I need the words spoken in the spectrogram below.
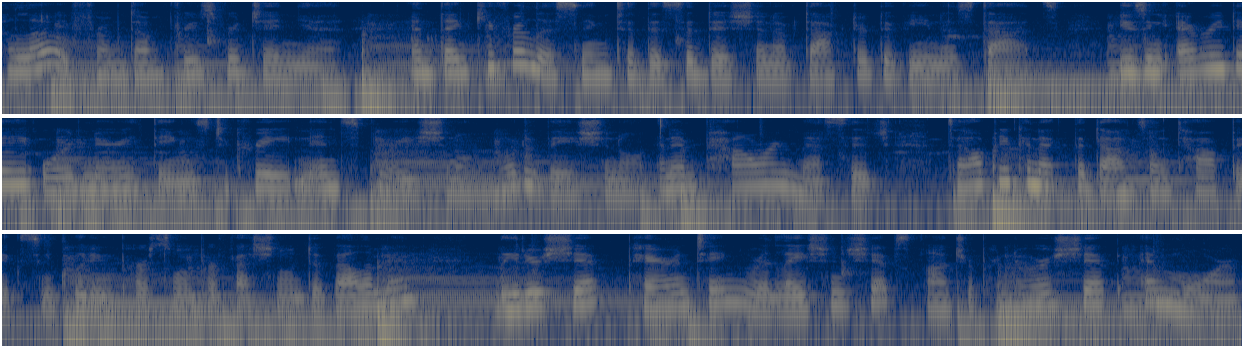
Hello from Dumfries, Virginia, and thank you for listening to this edition of Dr. Davina's Dots, using everyday, ordinary things to create an inspirational, motivational, and empowering message to help you connect the dots on topics including personal and professional development, leadership, parenting, relationships, entrepreneurship, and more.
